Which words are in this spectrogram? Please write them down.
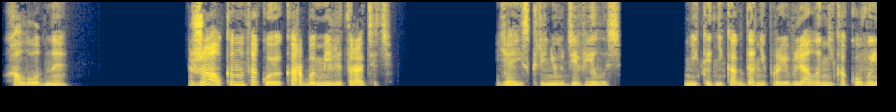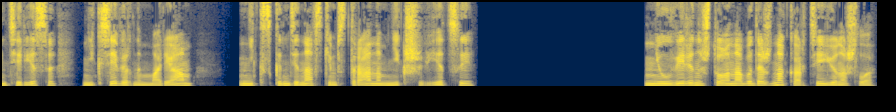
Холодное. Жалко на такое карбомили тратить. Я искренне удивилась. Ника никогда не проявляла никакого интереса ни к северным морям, ни к скандинавским странам, ни к Швеции. Не уверена, что она бы даже на карте ее нашла.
